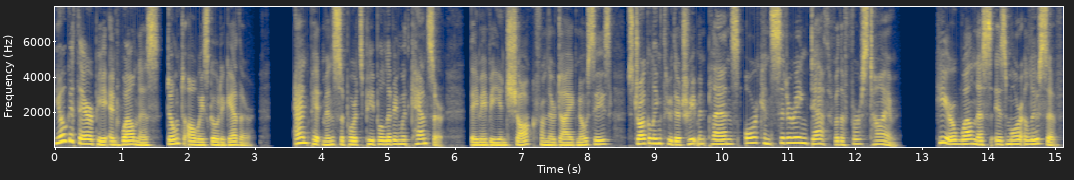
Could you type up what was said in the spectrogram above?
Yoga therapy and wellness don't always go together. Anne Pitman supports people living with cancer. They may be in shock from their diagnoses, struggling through their treatment plans, or considering death for the first time. Here, wellness is more elusive.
